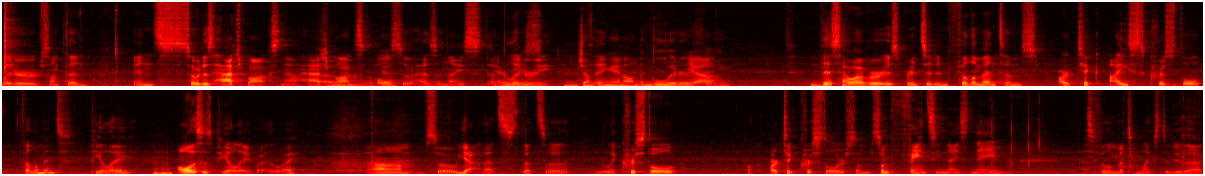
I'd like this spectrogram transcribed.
Glitter or something, and so does Hatchbox now. Hatchbox Oh, okay. also has a nice uh, glittery. jumping thing. in on the glitter Yeah. thing. This, however, is printed in Fillamentum's Arctic Ice Crystal Filament (PLA). Mhm. All this is PLA, by the way. Um, so yeah, that's that's a like crystal, Arctic crystal or some some fancy nice name, as Fillamentum likes to do that.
